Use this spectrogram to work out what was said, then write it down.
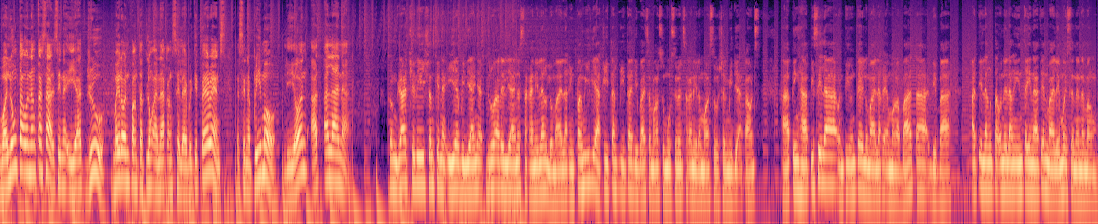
Walong taon ng kasal sina Iya at Drew. Mayroon pang tatlong anak ang celebrity parents na sina Primo, Leon at Alana. Congratulations kina Iya Villania at Drew Arellano sa kanilang lumalaking pamilya. Kitang-kita 'di ba sa mga sumusunod sa kanilang mga social media accounts. Happy happy sila, unti-unti lumalaki ang mga bata, 'di ba? At ilang taon na lang hintayin natin, mali mo, isa na namang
